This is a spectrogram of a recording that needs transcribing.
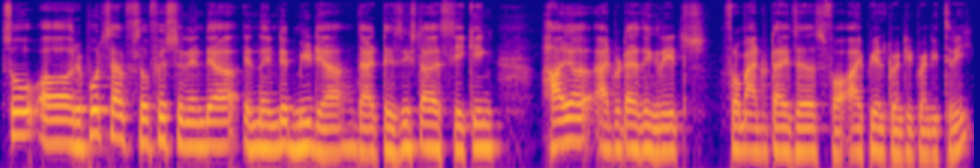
So, uh, reports have surfaced in India, in the Indian media, that Disney Star is seeking higher advertising rates from advertisers for IPL 2023.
